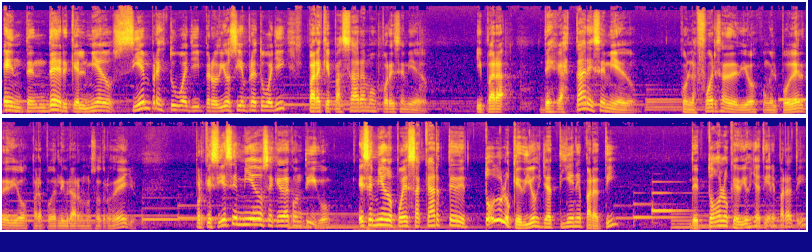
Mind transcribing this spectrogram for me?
entender que el miedo siempre estuvo allí, pero Dios siempre estuvo allí para que pasáramos por ese miedo. Y para desgastar ese miedo con la fuerza de Dios, con el poder de Dios para poder librarnos nosotros de ello. Porque si ese miedo se queda contigo, ese miedo puede sacarte de todo lo que Dios ya tiene para ti de todo lo que Dios ya tiene para ti.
